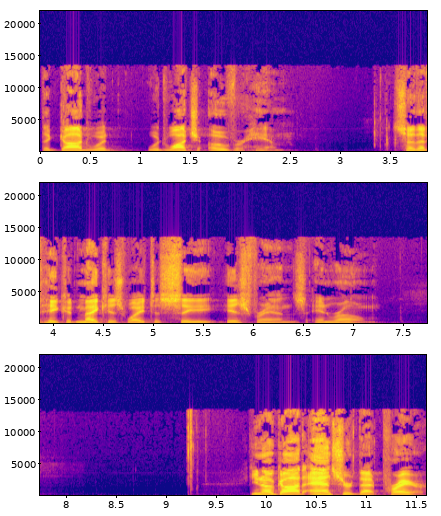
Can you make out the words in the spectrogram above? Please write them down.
that God would, would watch over him, so that he could make his way to see his friends in Rome. You know, God answered that prayer,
